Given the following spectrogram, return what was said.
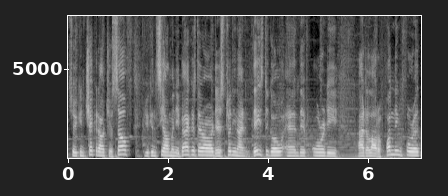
so you can check it out yourself. You can see how many backers there are. There's 29 days to go and they've already had a lot of funding for it.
